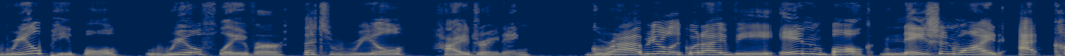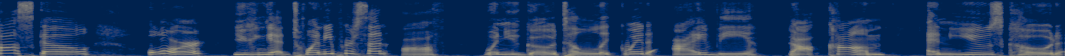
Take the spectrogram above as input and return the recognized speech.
Real people, real flavor, that's real hydrating. Grab your Liquid IV in bulk nationwide at Costco, or you can get 20% off when you go to liquidiv.com and use code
